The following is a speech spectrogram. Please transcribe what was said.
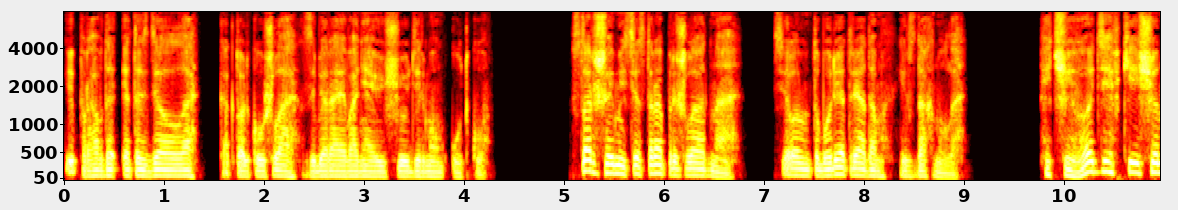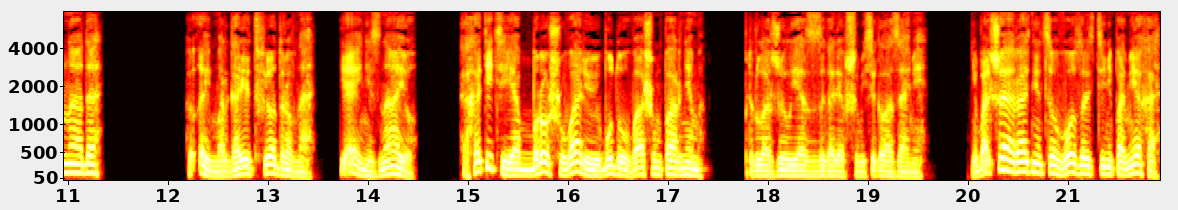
И правда это сделала, как только ушла, забирая воняющую дерьмом утку. Старшая медсестра пришла одна, села на табурет рядом и вздохнула. «И чего девке еще надо?» «Ой, Маргарита Федоровна, я и не знаю. А хотите, я брошу Варю и буду вашим парнем?» — предложил я с загоревшимися глазами. «Небольшая разница в возрасте не помеха».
